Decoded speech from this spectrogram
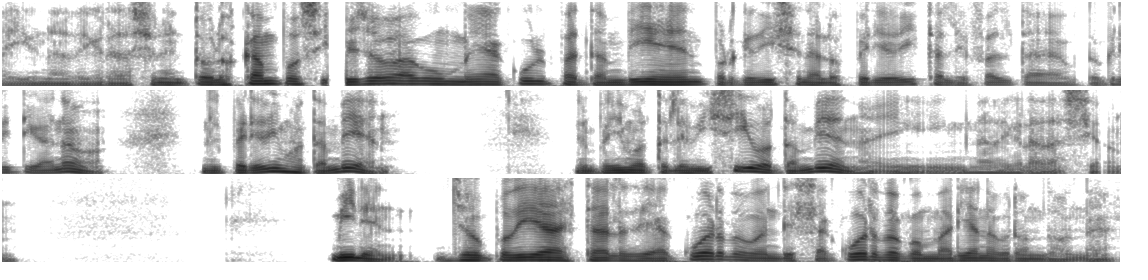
hay una degradación en todos los campos y yo hago un mea culpa también porque dicen a los periodistas le falta autocrítica, no, en el periodismo también, en el periodismo televisivo también hay una degradación. Miren, yo podía estar de acuerdo o en desacuerdo con Mariano Grondona.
